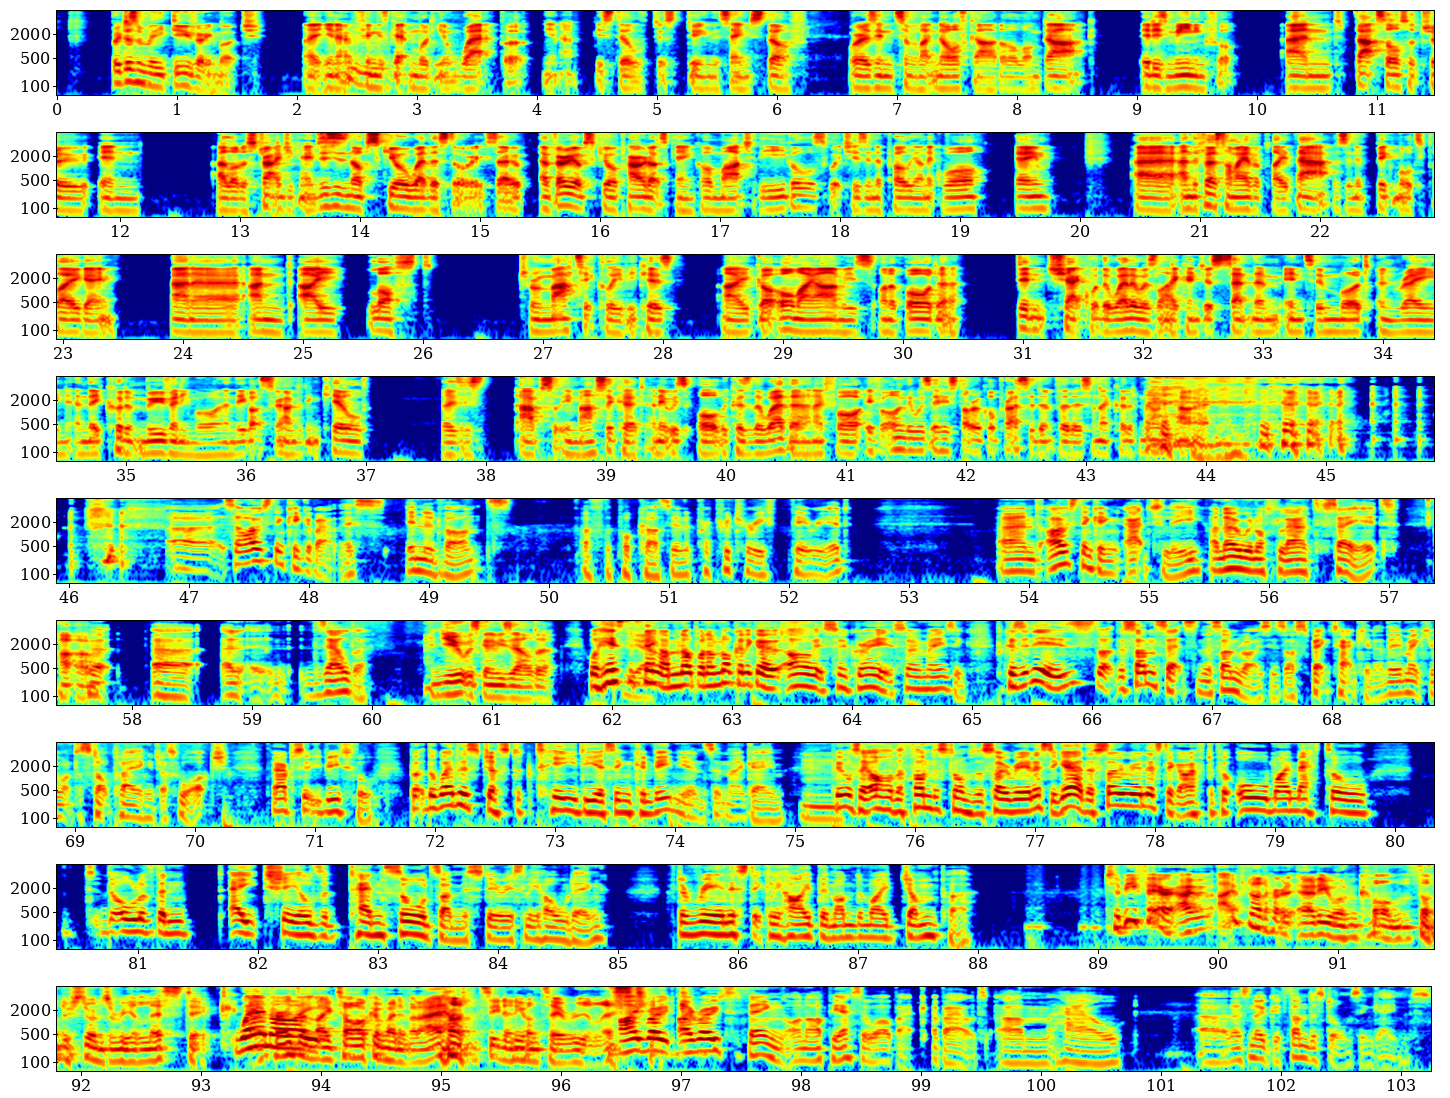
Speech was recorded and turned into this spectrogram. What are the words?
but it doesn't really do very much. Like you know, Hmm. things get muddy and wet, but you know, you're still just doing the same stuff. Whereas in something like Northgard or The Long Dark, it is meaningful, and that's also true in a lot of strategy games. This is an obscure weather story. So a very obscure paradox game called March of the Eagles, which is a Napoleonic War game. Uh, and the first time I ever played that was in a big multiplayer game, and uh, and I lost dramatically because I got all my armies on a border, didn't check what the weather was like, and just sent them into mud and rain, and they couldn't move anymore, and then they got surrounded and killed. They just absolutely massacred, and it was all because of the weather. And I thought, if only there was a historical precedent for this, and I could have known about it. Uh, so I was thinking about this in advance of the podcast in the preparatory period. And I was thinking, actually, I know we're not allowed to say it, Uh oh. but uh, uh, Zelda. I knew it was going to be Zelda. Well, here's the Yeah. thing. I'm not, but I'm not going to go. Oh, it's so great. It's so amazing because it is. Like the sunsets and the sunrises are spectacular. They make you want to stop playing and just watch. They're absolutely beautiful. But the weather's just a tedious inconvenience in that game. People say, "Oh, the thunderstorms are so realistic." Yeah, they're so realistic. I have to put all my metal, all of the eight shields and ten swords I'm mysteriously holding. I have to realistically hide them under my jumper. to be fair, I've I've not heard anyone call the thunderstorms realistic. When I've heard I- them like talk about it, but I haven't seen anyone say realistic. I wrote I wrote a thing on RPS a while back about um how uh, there's no good thunderstorms in games,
